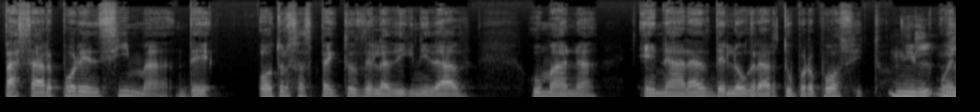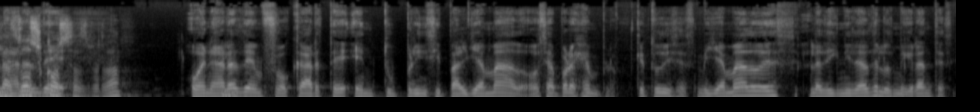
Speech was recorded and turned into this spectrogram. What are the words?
pasar por encima de otros aspectos de la dignidad humana en aras de lograr tu propósito. Ni las dos de, cosas, ¿verdad? O en aras de enfocarte en tu principal llamado. O sea, por ejemplo, que tú dices, mi llamado es la dignidad de los migrantes.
